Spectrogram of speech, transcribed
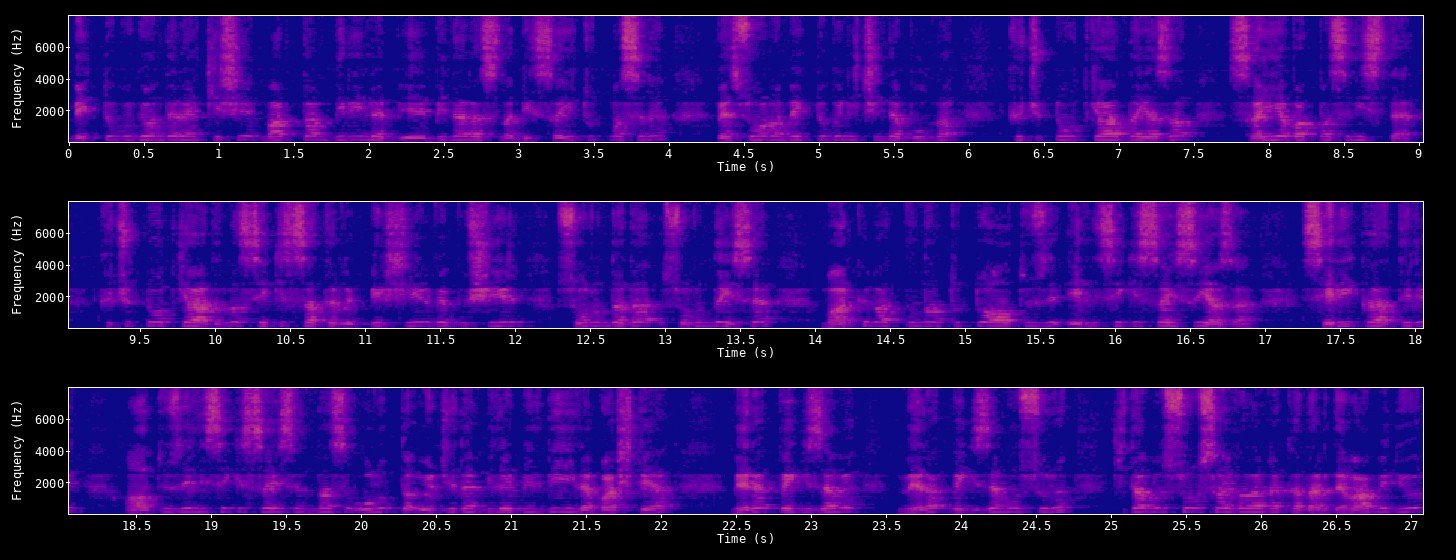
Mektubu gönderen kişi Mark'tan biriyle e, bin arasında bir sayı tutmasını ve sonra mektubun içinde bulunan küçük not kağıdında yazan sayıya bakmasını ister. Küçük not kağıdında 8 satırlık bir şiir ve bu şiirin sonunda da sonunda ise Mark'ın aklından tuttuğu 658 sayısı yazar. Seri katilin 658 sayısının nasıl olup da önceden bilebildiğiyle başlayan merak ve gizemi, merak ve gizem unsuru kitabın son sayfalarına kadar devam ediyor.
